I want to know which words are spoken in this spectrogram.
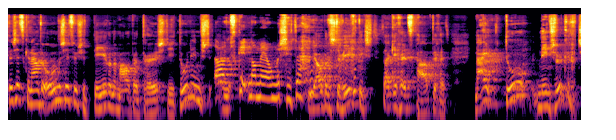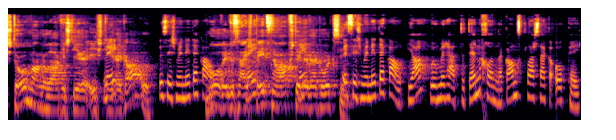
ist jetzt genau der Unterschied zwischen dir und einem Albert Rösti. Du nimmst... Ah, es gibt noch mehr Unterschiede. ja, aber das ist der wichtigste, sage ich jetzt, behaupte ich jetzt. Nein, du nimmst wirklich, die Strommangellage ist dir, ist dir Nein, egal. das ist mir nicht egal. Mo, wenn du sagst, Nein. jetzt noch abstellen, wäre gut gewesen. Es ist mir nicht egal. Ja, weil wir hätten dann können ganz klar sagen, okay,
